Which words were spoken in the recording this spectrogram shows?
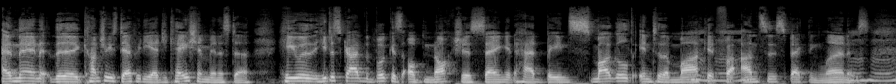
and then the country's deputy education minister he was he described the book as obnoxious, saying it had been smuggled into the market for mm-hmm. unsuspecting learners. Mm-hmm.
